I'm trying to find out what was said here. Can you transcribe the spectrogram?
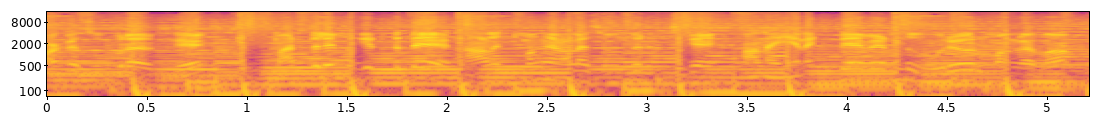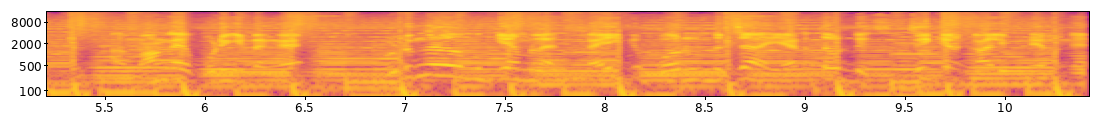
பார்க்க சூப்பராக இருக்கு மரத்துலயுமே கிட்டத்தட்ட நாலஞ்சு மாங்காய் நல்லா செவந்துருச்சுங்க ஆனால் எனக்கு தேவையானது ஒரே ஒரு மாங்காய் தான். அந்த மாங்காய் பிடிக்கிட்டேங்க. புடுங்குறது முக்கியம் இல்ல கைக்கு பொருள் இருந்துச்சா இடத்த விட்டு சீக்கிரம் காலி பண்ணிருங்க.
